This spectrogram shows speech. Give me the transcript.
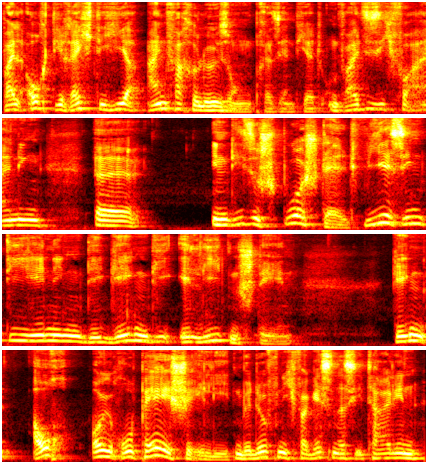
weil auch die Rechte hier einfache Lösungen präsentiert und weil sie sich vor allen Dingen äh, in diese Spur stellt. Wir sind diejenigen, die gegen die Eliten stehen, gegen auch europäische Eliten. Wir dürfen nicht vergessen, dass Italien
